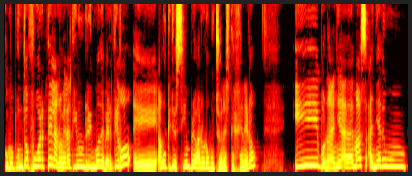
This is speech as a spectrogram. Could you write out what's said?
Como punto fuerte, la novela tiene un ritmo de vértigo, eh, algo que yo siempre valoro mucho en este género. Y bueno, además añade un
